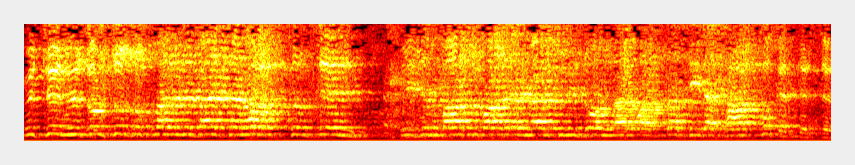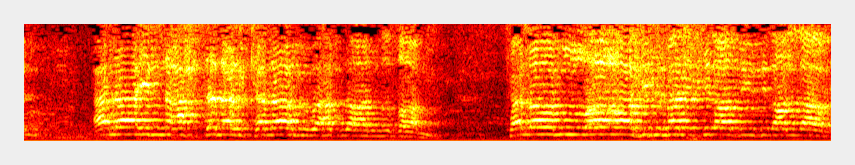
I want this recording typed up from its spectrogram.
bütün huzursuzluklarını bertaraf kılsın, bizim bazı bazen mevtimizi onlar vasıtasıyla tahakkuk ettirsin. ألا إن أحسن الكلام وأبلغ النظام. كلام الله الملك العزيز العلام.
